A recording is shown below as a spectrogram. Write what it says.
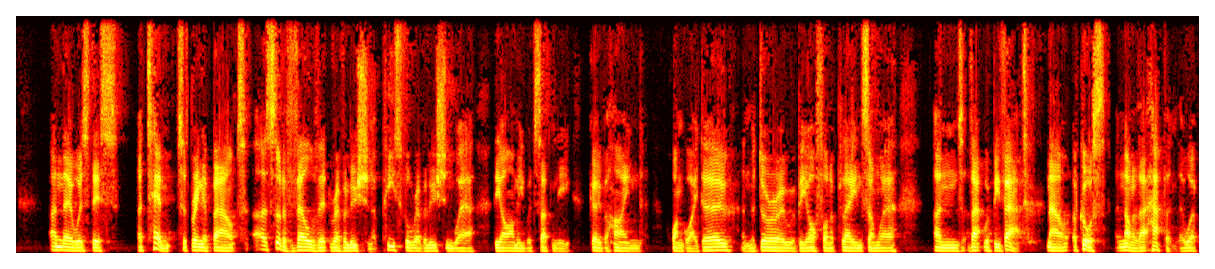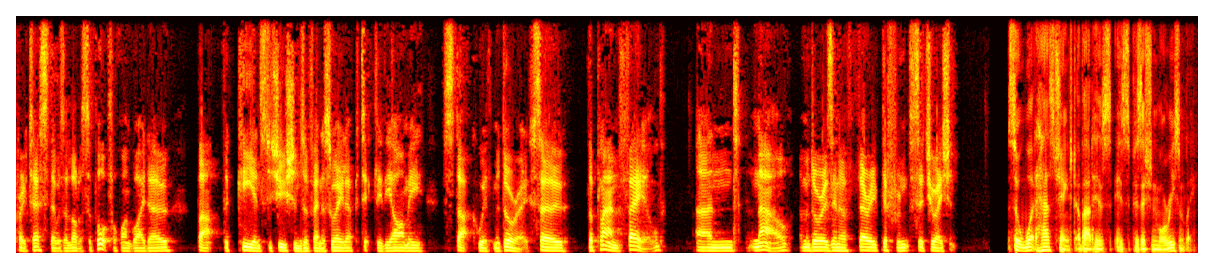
And there was this attempt to bring about a sort of velvet revolution, a peaceful revolution where the army would suddenly go behind Juan Guaido and Maduro would be off on a plane somewhere, and that would be that. Now, of course, none of that happened. There were protests, there was a lot of support for Juan Guaido, but the key institutions of Venezuela, particularly the army, stuck with Maduro. So the plan failed. And now Maduro is in a very different situation. So, what has changed about his, his position more recently?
